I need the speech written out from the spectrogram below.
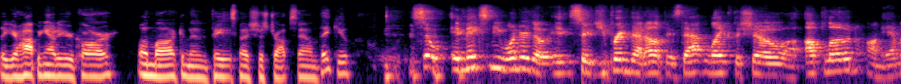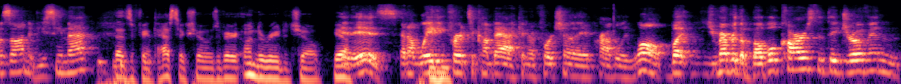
Like you're hopping out of your car, unlock, and then the face mask just drops down. Thank you. So it makes me wonder though. it- So you bring that up. Is that like the show uh, Upload on Amazon? Have you seen that? That's a fantastic show. It's a very underrated show. Yeah. It is, and I'm waiting for it to come back. And unfortunately, it probably won't. But you remember the bubble cars that they drove in?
